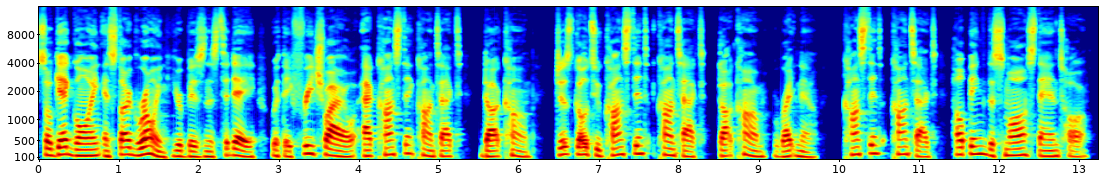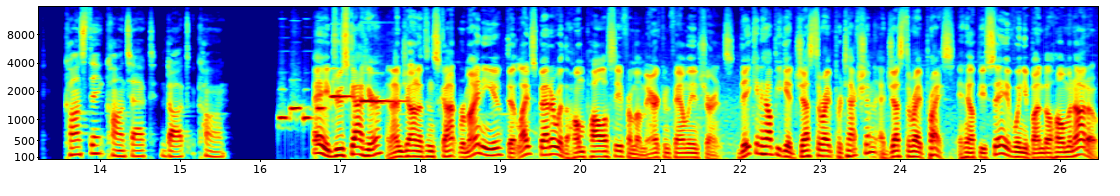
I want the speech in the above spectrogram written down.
So get going and start growing your business today with a free trial at constantcontact.com. Just go to constantcontact.com right now. Constant Contact, helping the small stand tall. ConstantContact.com. Hey, Drew Scott here, and I'm Jonathan Scott, reminding you that life's better with a home policy from American Family Insurance. They can help you get just the right protection at just the right price and help you save when you bundle home and auto.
